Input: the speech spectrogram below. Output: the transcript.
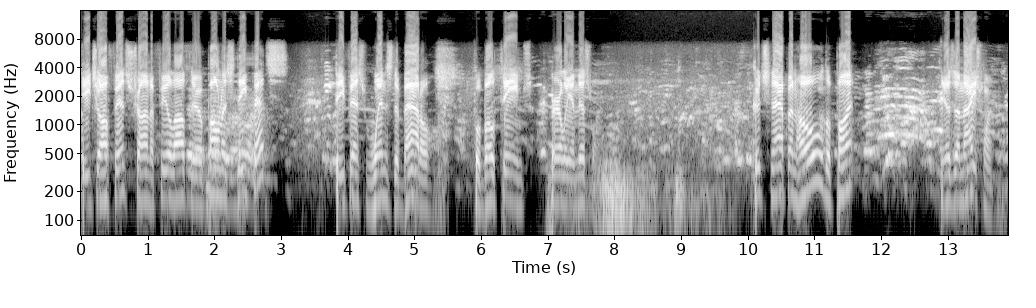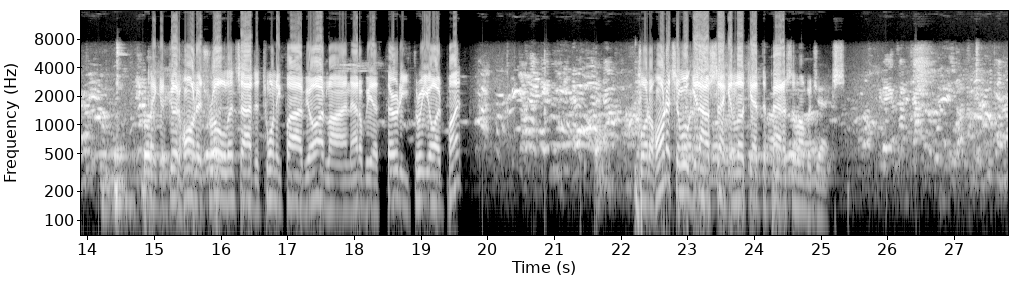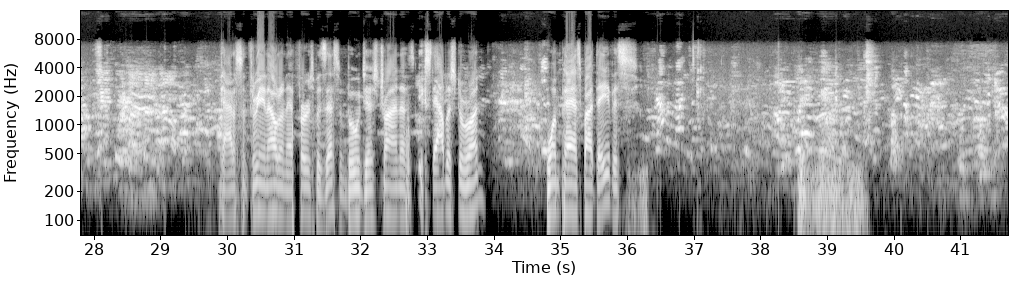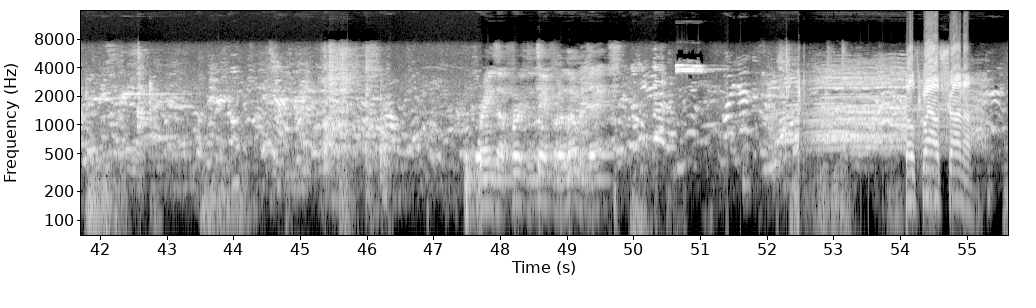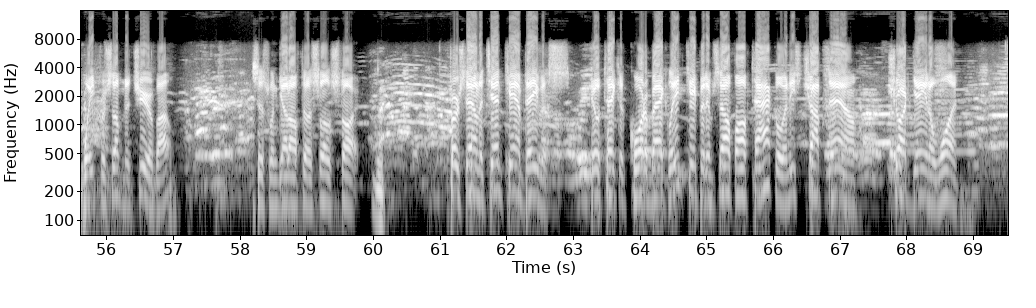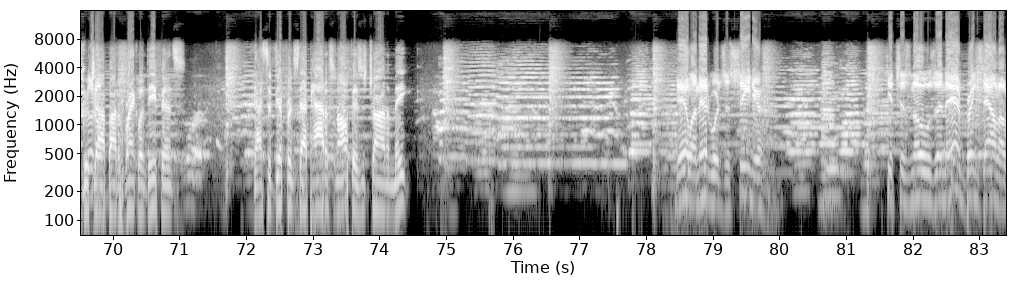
Each offense trying to feel out their opponent's defense. Defense wins the battle for both teams early in this one. Good snap and hold. The punt is a nice one. Take a good Hornets roll inside the 25 yard line. That'll be a 33 yard punt for the Hornets, and we'll get our second look at the Patterson Lumberjacks. Patterson three and out on that first possession. Boone just trying to establish the run. One pass by Davis. Brings up first and 10 for the Lumberjacks. Both crowds trying to wait for something to cheer about. This one got off to a slow start. First down to 10, Cam Davis. He'll take a quarterback lead, keeping himself off tackle, and he's chopped down. Short gain of one. Good, Good job by the Franklin defense. That's the difference that Patterson offense is trying to make. Dalen Edwards, a senior, gets his nose in there and brings down a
